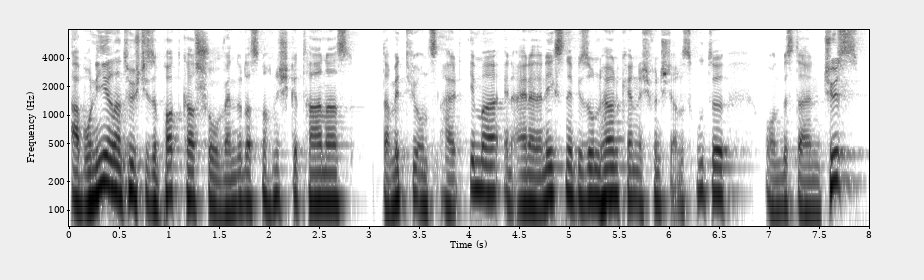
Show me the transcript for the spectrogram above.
Abonniere natürlich diese Podcast-Show, wenn du das noch nicht getan hast damit wir uns halt immer in einer der nächsten Episoden hören können. Ich wünsche dir alles Gute und bis dahin. Tschüss.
